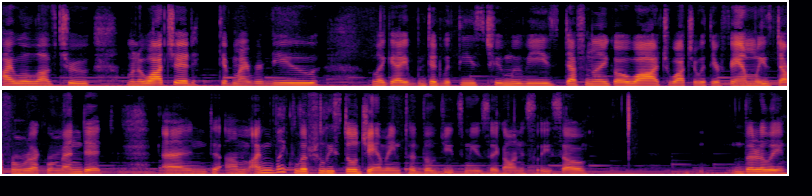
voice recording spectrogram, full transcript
I will love to. I'm gonna watch it, give my review, like I did with these two movies. Definitely go watch. Watch it with your families. Definitely recommend it. And um, I'm like literally still jamming to Diljit's music, honestly. So literally,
